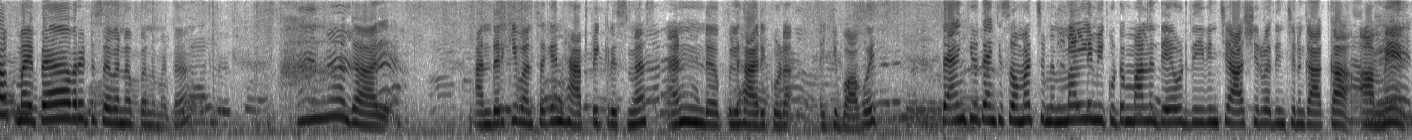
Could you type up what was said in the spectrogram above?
up my favourite seven up అనమాట గారి. అందరికీ once again happy Christmas and పులిహారి కూడా. అయ్యి బాబోయ్. Thank you thank you so much మిమ్మల్ని మీ కుటుంబాలను దేవుడు దీవించి ఆశీర్వదించిన గాక. ఆమె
